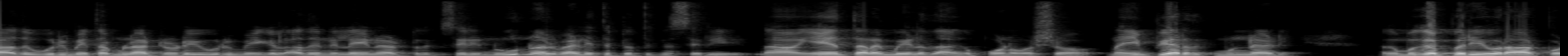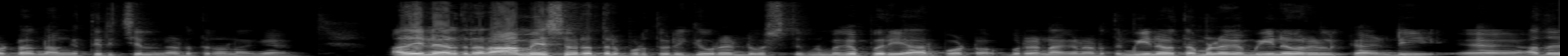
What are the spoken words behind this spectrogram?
அது உரிமை தமிழ்நாட்டினுடைய உரிமைகள் அது நிலைநாட்டுறதுக்கு சரி நூறு நாள் வேலை திட்டத்துக்கும் சரி நான் என் தலைமையில தான் அங்கே போன வருஷம் நான் எம்பி முன்னாடி அங்கே மிகப்பெரிய ஒரு ஆர்ப்பாட்டம் நாங்கள் திருச்சியில் நடத்துகிறோம் நாங்கள் அதே நேரத்தில் ராமேஸ்வரத்தில் பொறுத்த வரைக்கும் ஒரு ரெண்டு வருஷத்துக்கு மிகப்பெரிய ஆர்ப்பாட்டம் ஒரு நாங்கள் நடத்தும் மீனவ தமிழக மீனவர்களுக்காண்டி அது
